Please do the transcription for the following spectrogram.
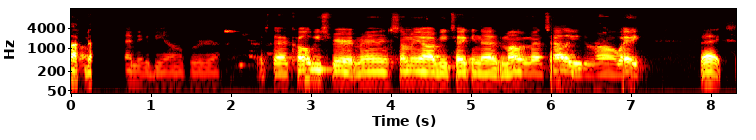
that. that nigga be on for real. it's that Kobe spirit, man. Some of y'all be taking that mama mentality the wrong way. Facts.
